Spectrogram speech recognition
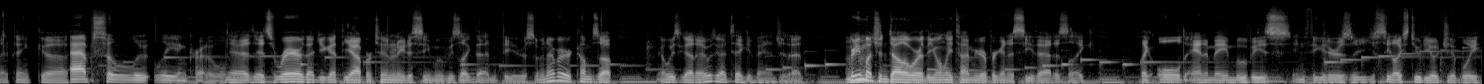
I think uh, absolutely incredible yeah, it's- rare that you get the opportunity to see movies like that in theaters. So whenever it comes up, you always got to always got to take advantage of that. Pretty Mhm. much in Delaware, the only time you're ever going to see that is like like old anime movies in theaters. You see like Studio Ghibli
